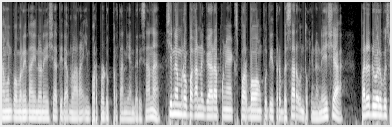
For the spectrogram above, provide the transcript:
namun pemerintah Indonesia tidak melarang impor produk pertanian dari sana. Cina merupakan negara pengekspor bawang putih terbesar untuk Indonesia. Pada 2019,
